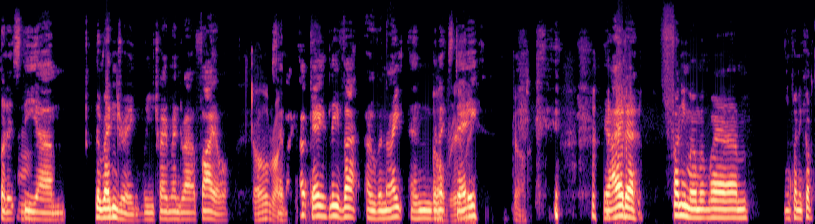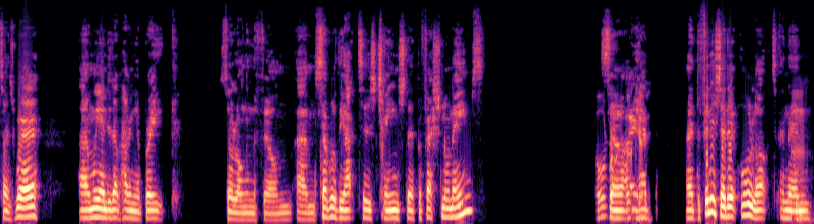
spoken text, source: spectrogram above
But it's the um the rendering where you try and render out a file. All So like, okay, leave that overnight, and the Oh, next really? day, God. yeah, I had a funny moment where um, funny couple times where um we ended up having a break so long in the film. Um, several of the actors changed their professional names. All so right. I had I had the finished edit all locked, and then Mm.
